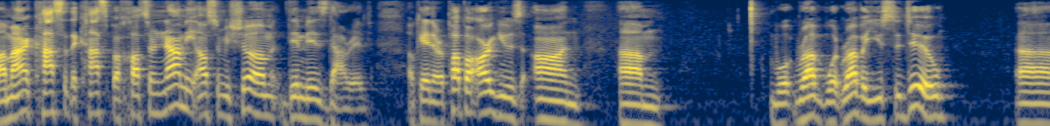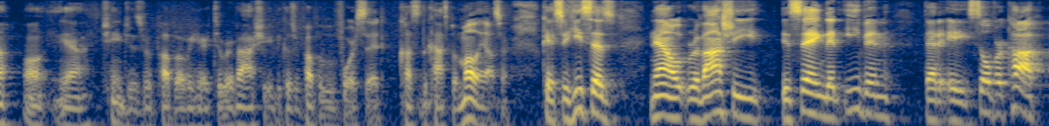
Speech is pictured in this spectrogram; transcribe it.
Amar Kasa the Kaspa Chaser Nami also Mishum Dimiz Dariv. Okay, there Papa argues on um, what Rav, what Rava used to do. Uh, well, yeah, changes Papa over here to Ravashi because Papa before said Kasa the Kaspa Mali Aser. Okay, so he says now Ravashi is saying that even that a silver cup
